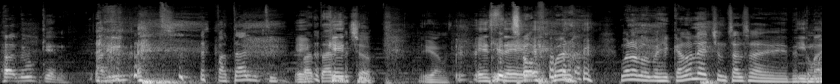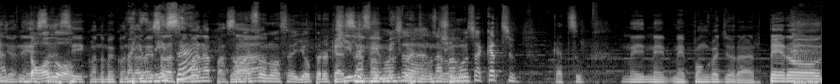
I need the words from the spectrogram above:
Hadouken. Fatality. Eh, Fatality. ketchup, digamos. Este, Ketchup. Bueno, bueno, los mexicanos le echan salsa de, de y tomate. mayonesa. Todo. Sí, cuando me contaron eso la ¿Mayonesa? semana pasada, No, eso no sé yo, pero chile La sí en México famosa, la chile. famosa. Catsup. me, me- me pongo a llorar. Pero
